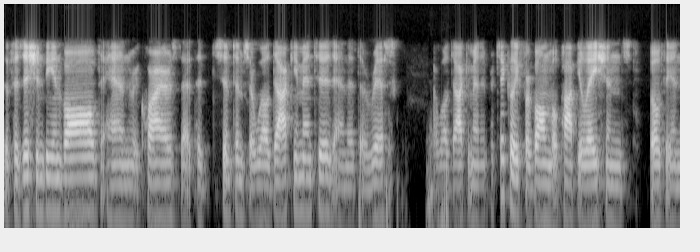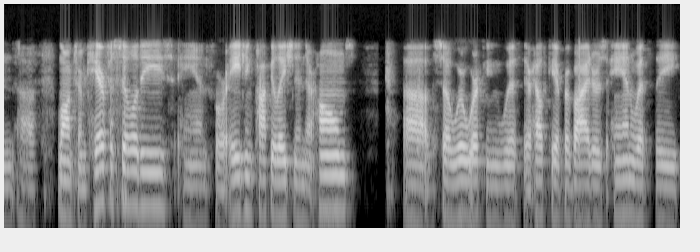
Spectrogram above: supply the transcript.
the physician be involved and requires that the symptoms are well documented and that the risks are well documented, particularly for vulnerable populations both in uh, long-term care facilities and for aging population in their homes. Uh, so we're working with their healthcare providers and with the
